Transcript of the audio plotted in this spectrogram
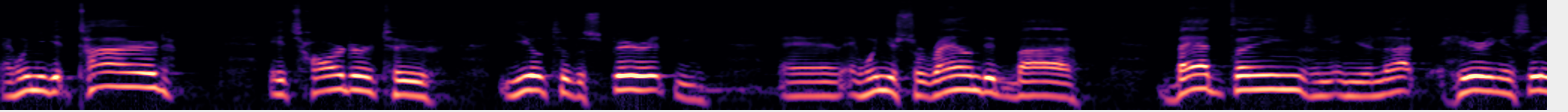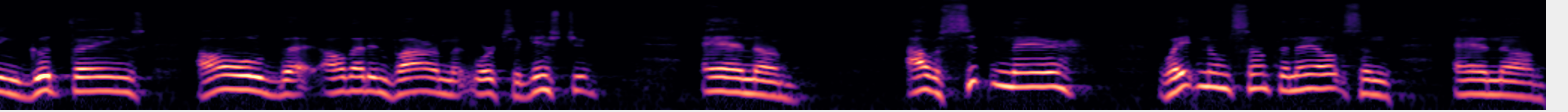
And when you get tired, it's harder to yield to the Spirit. And, and, and when you're surrounded by bad things and, and you're not hearing and seeing good things, all that, all that environment works against you. And um, I was sitting there waiting on something else, and, and um,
